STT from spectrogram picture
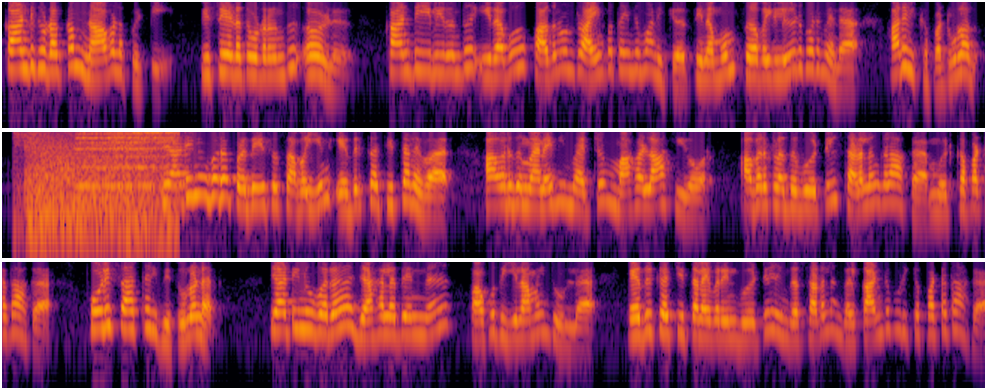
கண்டி தொடக்கம் நாவலப்பிட்டி விசேட தொடர்ந்து ஏழு. கண்டியிலிருந்து இரவு பதினொன்று ஐம்பத்தைந்து மணிக்கு தினமும் சேவையில் ஈடுபடும் என அறிவிக்கப்பட்டுள்ளது. ஜடினுபர பிரதேச சபையின் எதிர்க்கட்சி தலைவர் அவரது மனைவி மற்றும் மகள் ஆகியோர் அவர்களது வீட்டில் சடலங்களாக மீட்கப்பட்டதாக போலீசார் தெரிவித்துள்ளனர். யட்டினுவர ஜகலதென்ன பகுதியில் அமைந்துள்ள எதிர்க்கட்சி தலைவரின் வீட்டில் இந்த சடலங்கள் கண்டுபிடிக்கப்பட்டதாக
